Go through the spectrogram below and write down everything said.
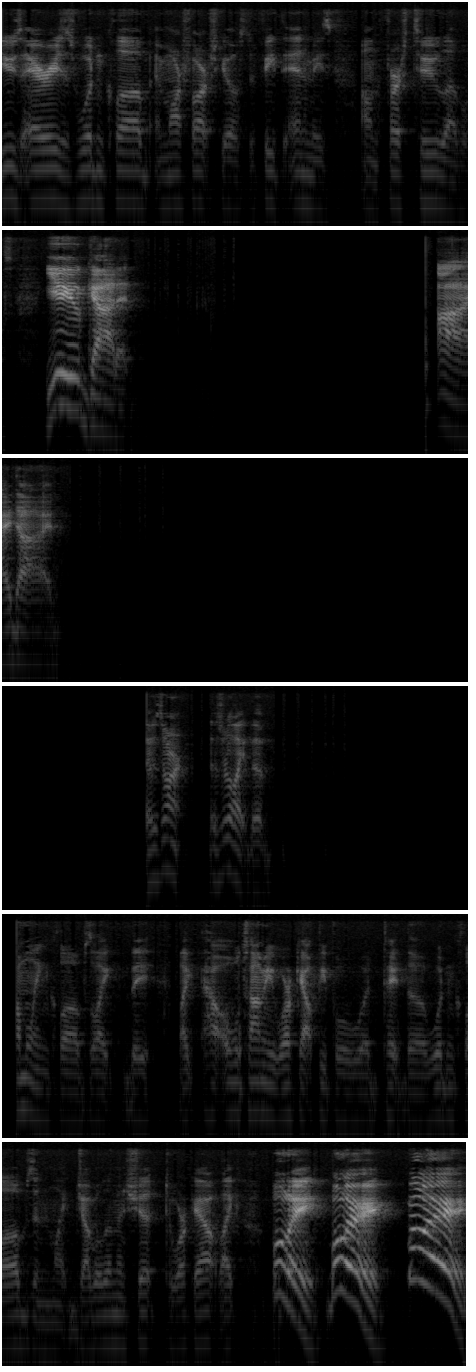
Use Aries' wooden club and martial arts skills to defeat the enemies on the first two levels. You got it. I died. Those aren't. Those are like the tumbling clubs, like the like how old timey workout people would take the wooden clubs and like juggle them and shit to work out. Like bully, bully, bully.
